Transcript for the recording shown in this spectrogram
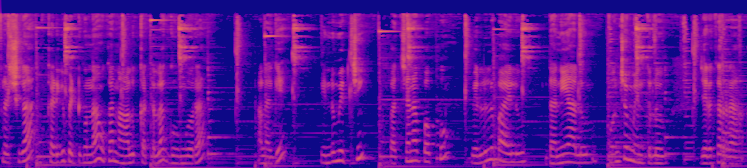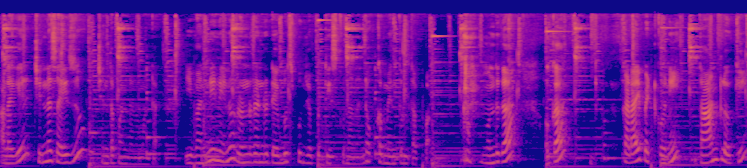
ఫ్రెష్గా కడిగి పెట్టుకున్న ఒక నాలుగు కట్టల గోంగూర అలాగే ఎండుమిర్చి పచ్చనపప్పు వెల్లుల్లిపాయలు ధనియాలు కొంచెం మెంతులు జీలకర్ర అలాగే చిన్న సైజు చింతపండు అనమాట ఇవన్నీ నేను రెండు రెండు టేబుల్ స్పూన్ చొప్పున తీసుకున్నానండి ఒక్క మెంతులు తప్ప. ముందుగా ఒక కడాయి పెట్టుకొని దాంట్లోకి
